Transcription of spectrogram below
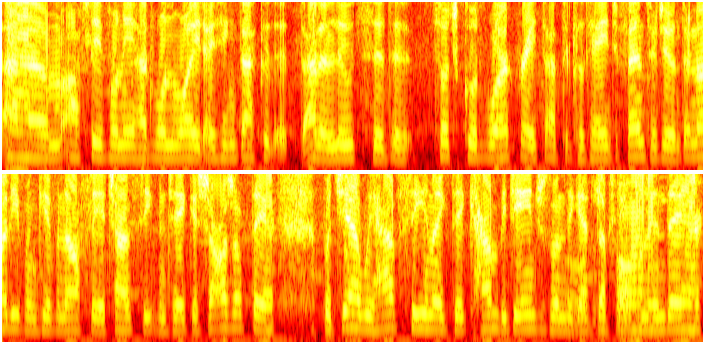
um, Offaly have only had one wide, I think that could, that alludes to the such good work rate that the Kilkenny defence are doing. They're not even giving Offaly a chance to even take a shot up there. But yeah, we have seen like they can be dangerous when they Oh, get the ball in there.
